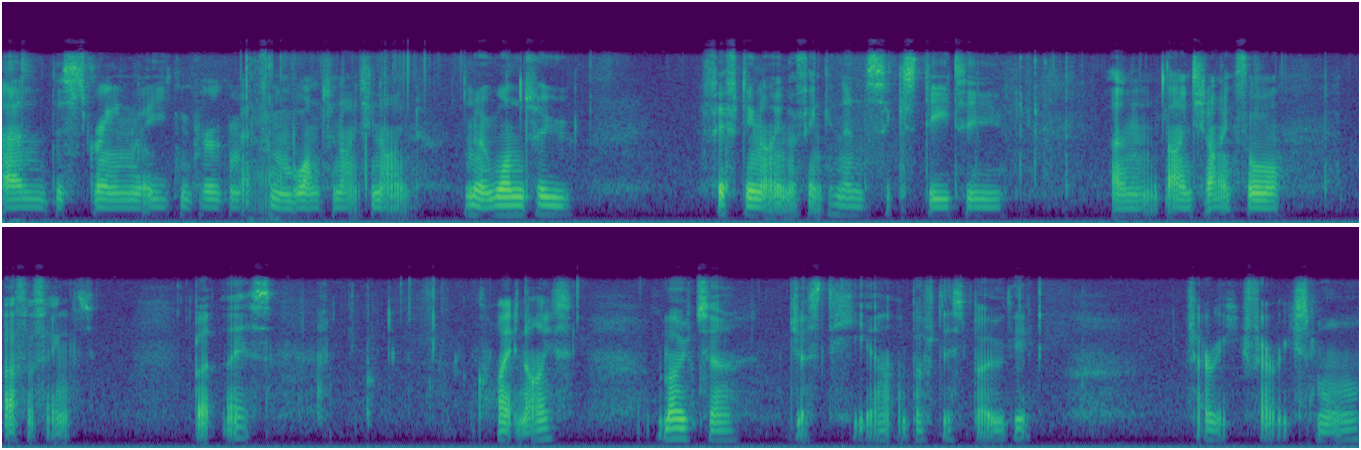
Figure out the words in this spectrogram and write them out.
and the screen where you can program it from 1 to 99. No, 1 to 59, I think, and then 60 to um, 99 for other things. But this, quite nice. Motor just here above this bogey. Very, very small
